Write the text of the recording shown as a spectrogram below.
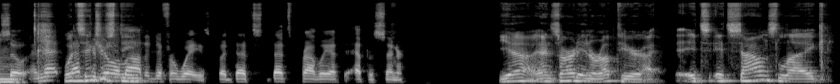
So, mm. and that, What's that could go a lot of different ways, but that's that's probably at the epicenter. Yeah, and sorry to interrupt here. I, it's it sounds like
